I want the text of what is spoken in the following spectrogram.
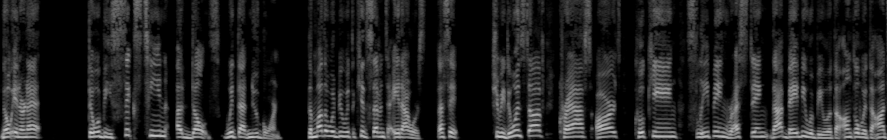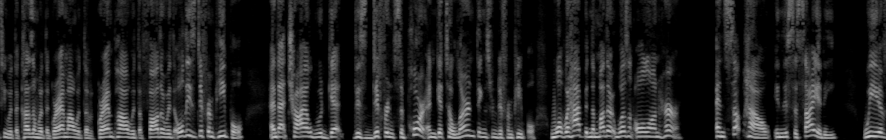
No internet. There would be 16 adults with that newborn. The mother would be with the kids seven to eight hours. That's it. She'd be doing stuff, crafts, arts, cooking, sleeping, resting. That baby would be with the uncle, with the auntie, with the cousin, with the grandma, with the grandpa, with the father, with all these different people. And that child would get this different support and get to learn things from different people. What would happen? The mother wasn't all on her. And somehow in this society, we have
